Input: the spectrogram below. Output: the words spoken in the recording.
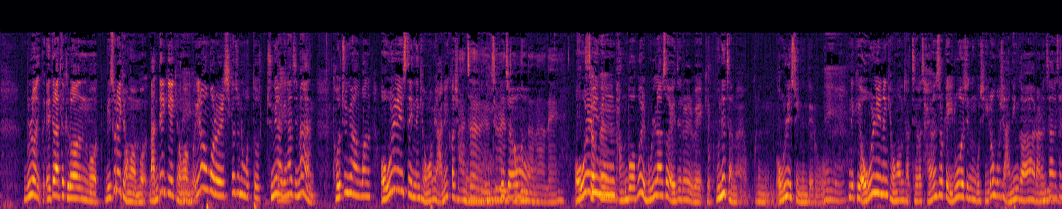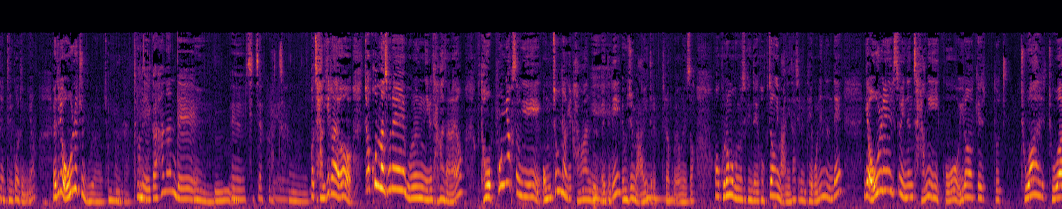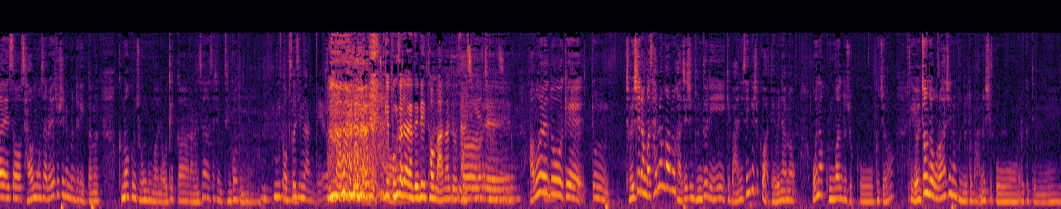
물론 애들한테 그런 뭐 미술의 경험, 뭐 만들기의 경험, 네. 뭐 이런 거를 시켜주는 것도 중요하긴 네. 하지만 더 중요한 건 어울릴 수 있는 경험이 아닐까 싶어요. 맞아요. 요즘엔 그죠? 더군다나 네. 어울리는 그쵸, 네. 방법을 몰라서 애들을 왜 이렇게 보내잖아요. 그런 어울릴 수 있는 대로. 네. 근데 그 어울리는 경험 자체가 자연스럽게 이루어지는 곳이 이런 곳이 음. 아닌가라는 생각이 사실 들거든요. 애들이 어울릴 줄 몰라요, 정말로. 저는 애가 하나인데 음. 네, 진짜 그래요. 음. 그러니까 자기가요 조금만 손해 보는 일을 당하잖아요. 더 폭력성이 엄청나게 강한 예. 애들이 요즘 아이들이더라고요. 그래서 어, 그런 거 보면서 굉장히 걱정이 많이 사실은 되곤 했는데 이게 어울릴 수 있는 장이 있고 이렇게 또 좋아 좋아해서 자원봉사를 해주시는 분들이 있다면 그만큼 좋은 공간이 어딜까라는 생각이 사실 들거든요. 이거 없어지면 안 돼요. 이게 봉사자들이 더 많아져서 나중에 좀 예. 아무래도 이렇게 좀 절실함과 사명감을 가지신 분들이 이렇게 많이 생기실 것 같아요. 왜냐하면 워낙 공간도 좋고, 그죠? 되게 열정적으로 하시는 분들도 많으시고, 이렇기 때문에.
